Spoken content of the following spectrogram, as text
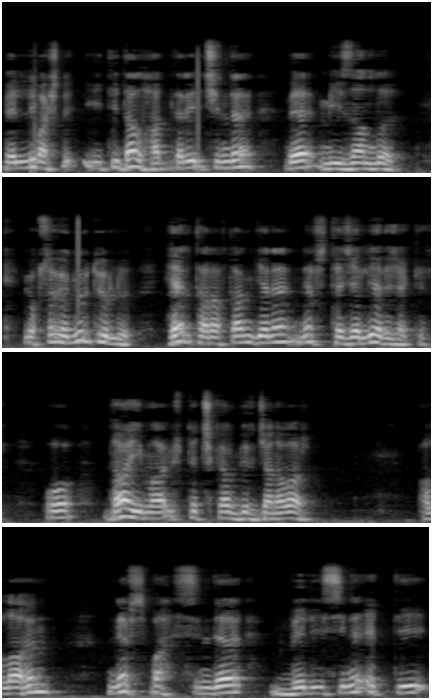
Belli başlı itidal hadleri içinde ve mizanlı. Yoksa öbür türlü her taraftan gene nefs tecelli edecektir. O daima üste çıkan bir canavar. Allah'ın nefs bahsinde velisine ettiği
